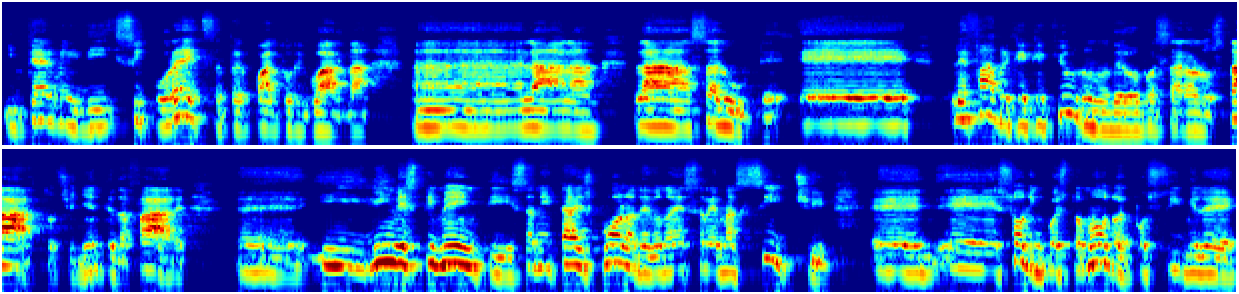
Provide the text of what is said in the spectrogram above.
in termini di sicurezza per quanto riguarda eh, la, la, la, salute. E le fabbriche che chiudono devono passare allo Stato, c'è niente da fare. Eh, gli investimenti sanità e scuola devono essere massicci eh, e solo in questo modo è possibile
